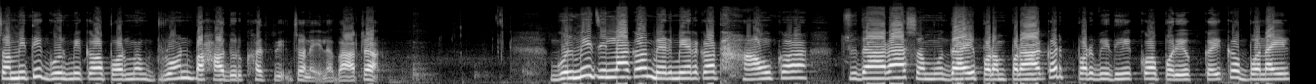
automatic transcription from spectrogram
समिति गुल्मीका प्रमुख ड्रोन बहादुर खत्री जनैलाबाट गुल्मी जिल्लाका मेरमेरका ठाउँका चुदारा समुदाय परम्परागत प्रविधिको प्रयोग कैक बनाइल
